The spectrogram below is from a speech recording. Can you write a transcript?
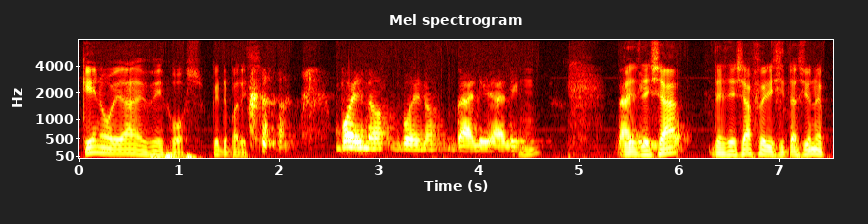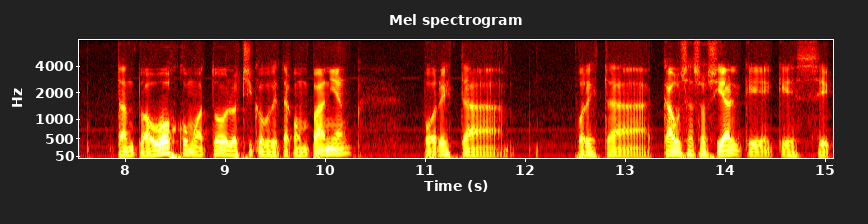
qué novedades ves vos, ¿qué te parece? bueno, bueno, dale, dale. Desde ya, desde ya felicitaciones tanto a vos como a todos los chicos que te acompañan por esta por esta causa social que, que se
